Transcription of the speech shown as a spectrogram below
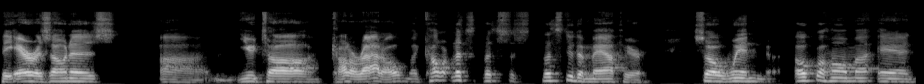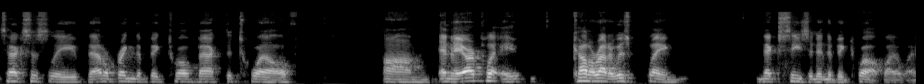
the Arizonas, uh, Utah, Colorado. Let's let's just, let's do the math here. So when Oklahoma and Texas leave, that'll bring the Big Twelve back to twelve. Um, and they are playing. Colorado is playing next season in the Big Twelve, by the way.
